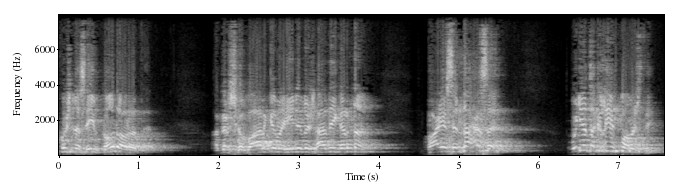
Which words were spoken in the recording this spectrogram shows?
خوش نصیب کون عورت ہے؟ اگر شوال کے مہینے میں شادی کرنا باعث نحس ہے، مجھے تکلیف پہنچتی۔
